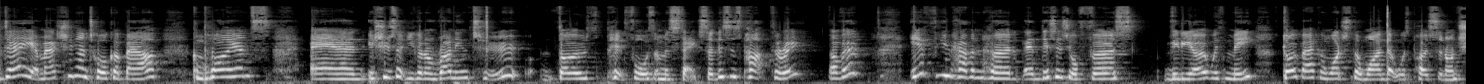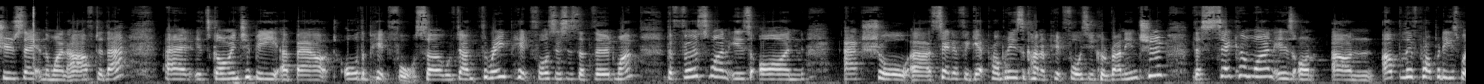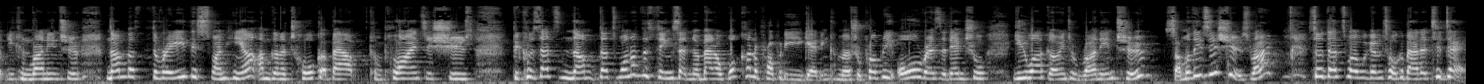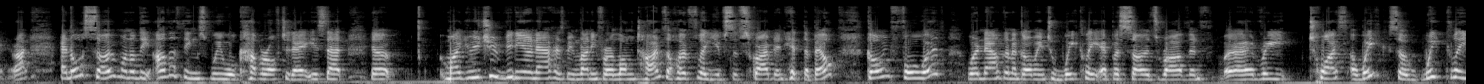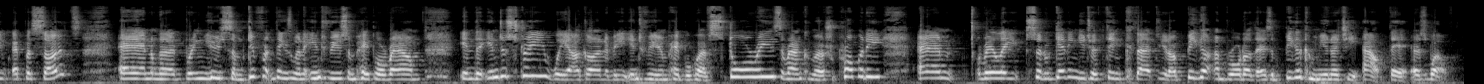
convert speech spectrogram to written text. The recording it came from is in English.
Today, I'm actually going to talk about compliance and issues that you're going to run into, those pitfalls and mistakes. So, this is part three of it. If you haven't heard, and this is your first video with me, go back and watch the one that was posted on Tuesday and the one after that. And it's going to be about all the pitfalls. So we've done three pitfalls. This is the third one. The first one is on actual uh, set and forget properties, the kind of pitfalls you could run into. The second one is on, on uplift properties, what you can run into. Number three, this one here, I'm going to talk about compliance issues because that's num- that's one of the things that no matter what kind of property you get in commercial property or residential, you are going to run into some of these issues, right? So that's why we're going to talk about it today, right? And also, one of the other things we will cover off today is that, you know, my YouTube video now has been running for a long time, so hopefully you've subscribed and hit the bell. Going forward, we're now going to go into weekly episodes rather than uh, every twice a week, so weekly episodes. And I'm going to bring you some different things. I'm going to interview some people around in the industry. We are going to be interviewing people who have stories around commercial property and really sort of getting you to think that, you know, bigger and broader, there's a bigger community out there as well.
